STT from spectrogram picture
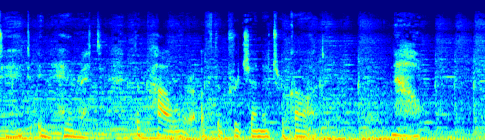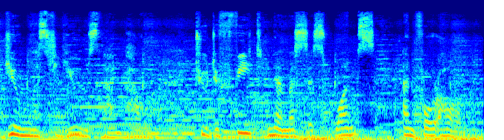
did inherit the power of the progenitor god. Now, you must use that power to defeat Nemesis once and for all.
